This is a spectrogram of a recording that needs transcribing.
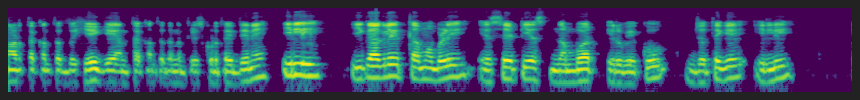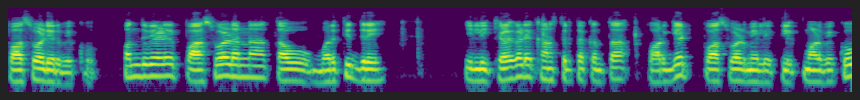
ಮಾಡ್ತಕ್ಕಂಥದ್ದು ಹೇಗೆ ಅಂತಕ್ಕಂಥದ್ದನ್ನು ತಿಳಿಸ್ಕೊಡ್ತಾ ಇದ್ದೇನೆ. ಇಲ್ಲಿ ಈಗಾಗಲೇ ತಮ್ಮ ಬಳಿ S A T S number ಇರಬೇಕು. ಜೊತೆಗೆ ಇಲ್ಲಿ ಪಾಸ್ವರ್ಡ್ ಇರಬೇಕು. ಒಂದು ವೇಳೆ ಪಾಸ್ವರ್ಡ್ ಅನ್ನ ತಾವು ಮರೆತಿದ್ರೆ ಇಲ್ಲಿ ಕೆಳಗಡೆ ಕಾಣಿಸ್ತಿರ್ತಕ್ಕಂಥ ಫಾರ್ಗೆಟ್ ಪಾಸ್ವರ್ಡ್ ಮೇಲೆ ಕ್ಲಿಕ್ ಮಾಡಬೇಕು.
